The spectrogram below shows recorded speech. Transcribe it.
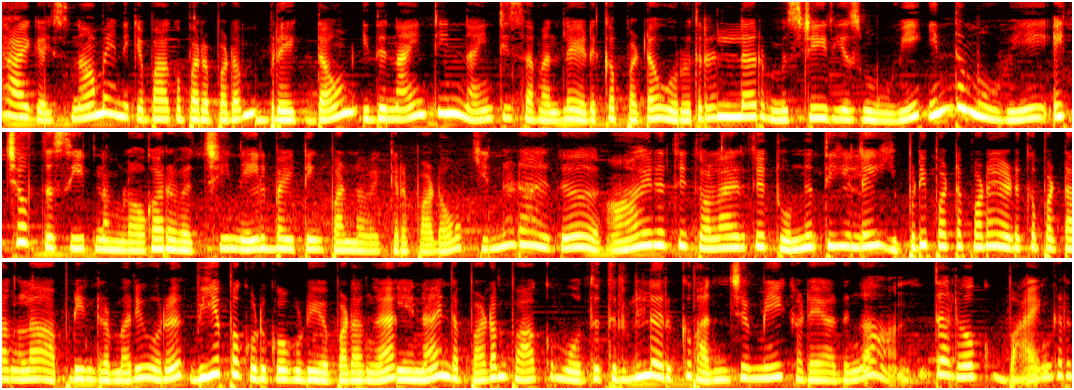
ஹாய் கைஸ் நாம இன்னைக்கு பார்க்க போற படம் பிரேக் டவுன் இது நைன்டீன் நைன்டி செவன்ல எடுக்கப்பட்ட ஒரு த்ரில்லர் மிஸ்டீரியஸ் மூவி இந்த movie edge of the seat நம்மள உட்கார வச்சு நெயில் பைட்டிங் பண்ண வைக்கிற படம். என்னடா இது? ஆயிரத்தி தொள்ளாயிரத்தி தொண்ணூத்திலே இப்படிப்பட்ட படம் எடுக்கப்பட்டாங்களா அப்படின்ற மாதிரி ஒரு வியப்பை கொடுக்கக்கூடிய படங்க. ஏன்னா இந்த படம் பார்க்கும்போது த்ரில்லருக்கு பஞ்சமே கிடையாதுங்க. அந்த அளவுக்கு பயங்கர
